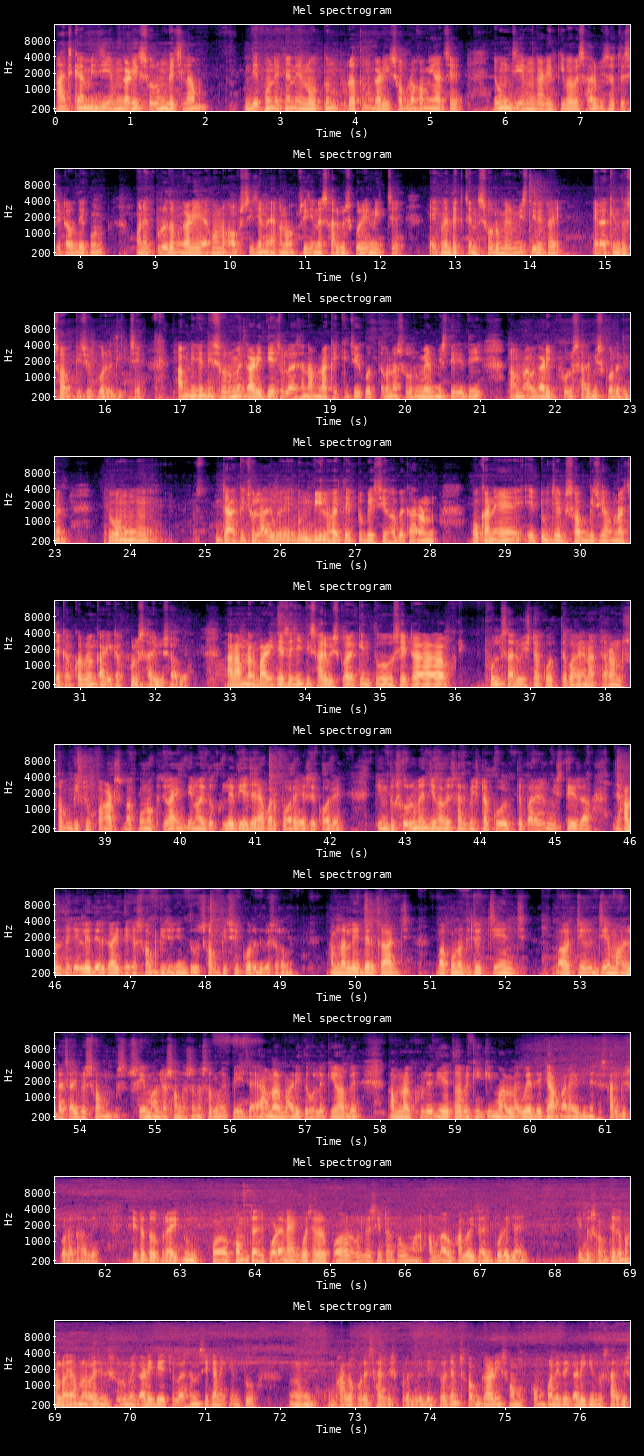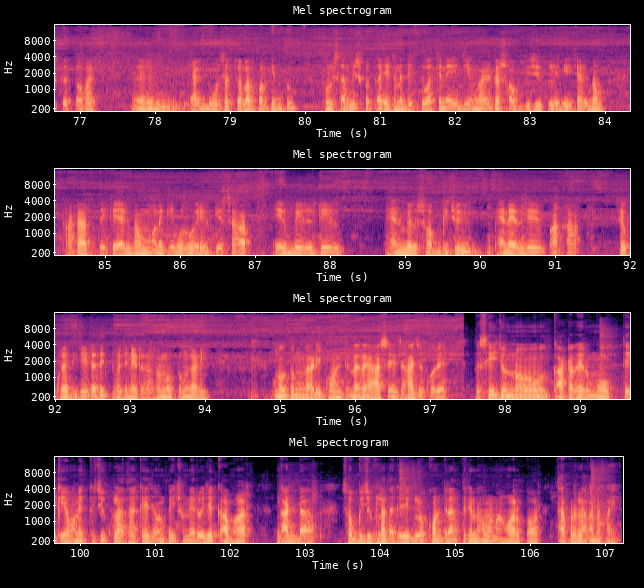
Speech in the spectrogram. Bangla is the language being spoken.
আজকে আমি জিএম গাড়ির শোরুম গেছিলাম। দেখুন, এখানে নতুন পুরাতন গাড়ি সব রকমই আছে এবং জিএম গাড়ির কীভাবে সার্ভিস হচ্ছে সেটাও দেখুন। অনেক পুরাতন গাড়ি এখন অফ সিজন এখন অফ সিজনে সার্ভিস করিয়ে নিচ্ছে। এখানে দেখছেন শোরুমের মিস্ত্রিরাই, এরা কিন্তু সব কিছুই করে দিচ্ছে। আপনি যদি শোরুমে গাড়ি দিয়ে চলে আসেন, আপনাকে কিছুই করতে হবে না। শোরুমের মিস্ত্রি দিয়েই আপনার গাড়ি ফুল সার্ভিস করে দিবেন এবং যা কিছু লাগবে এবং বিল হয়তো একটু বেশি হবে, কারণ ওখানে এ টু জেড সব কিছুই আপনার চেক আপ করবে এবং গাড়িটা ফুল সার্ভিস হবে। আর আপনার বাড়িতে এসে যদি সার্ভিস করে কিন্তু সেটা ফুল সার্ভিসটা করতে পারে না, কারণ সব কিছু পার্টস বা কোনো কিছু একদিন হয়তো খুলে দিয়ে যায়, আবার পরে এসে করে। কিন্তু শোরুমে যেভাবে সার্ভিসটা করতে পারে মিস্ত্রিরা, ঝাল থেকে, লেদের কাজ থেকে, সব কিছু কিন্তু সব কিছুই করে দেবে শোরুমে আপনার লেদের কাজ বা কোনো কিছু চেঞ্জ বা হচ্ছে যে মালটা চাইবে সব সেই মালটা সঙ্গে সঙ্গে শোরুমে পেয়ে যায়। আপনার বাড়িতে হলে কী হবে? আপনার খুলে দিয়ে যেতে হবে, কী কী মাল লাগবে দেখে আবার একদিন এসে সার্ভিস করাতে হবে। সেটা তো প্রায় কম চার্জ পড়ে না, এক বছরের পর হলে সেটা তো আপনার ভালোই চার্জ পড়ে যায়। কিন্তু সব থেকে ভালো হয় আপনারা যদি শোরুমে গাড়ি দিয়ে চলে আসেন, সেখানে কিন্তু ভালো করে সার্ভিস করে দেবে। দেখতে পাচ্ছেন সব গাড়ি, সব কোম্পানিতে গাড়ি কিন্তু সার্ভিস করতে হয়। এক দু বছর চলার পর কিন্তু ফুল সার্ভিস করতে হয়। এখানে দেখতে পাচ্ছেন এই জিএম গাড়িটা সব কিছুই খুলে দিয়েছে। একদম কাটার থেকে একদম মানে কি বলব, এর কেসার, এর বেল টেল ফ্যান বেল সব কিছুই ফ্যানের যে পাখা, সে খুলে দিয়েছে। এটা দেখতে পাচ্ছেন, এটা একটা নতুন গাড়ি। নতুন গাড়ি কন্টেনারে আসে জাহাজে করে। তো সেই জন্য কাটারের মুখ থেকে অনেক কিছু খোলা থাকে। যেমন পেছনের ওই যে কাভার গাড্ডা সব কিছু খোলা থাকে, যেগুলো কন্টেনার থেকে নামানো হওয়ার পর তারপরে লাগানো হয়।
